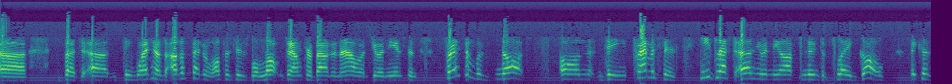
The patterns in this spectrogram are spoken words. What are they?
uh, but uh, the White House, other federal offices were locked down for about an hour during the incident. President was not on the premises. He'd left earlier in the afternoon to play golf because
